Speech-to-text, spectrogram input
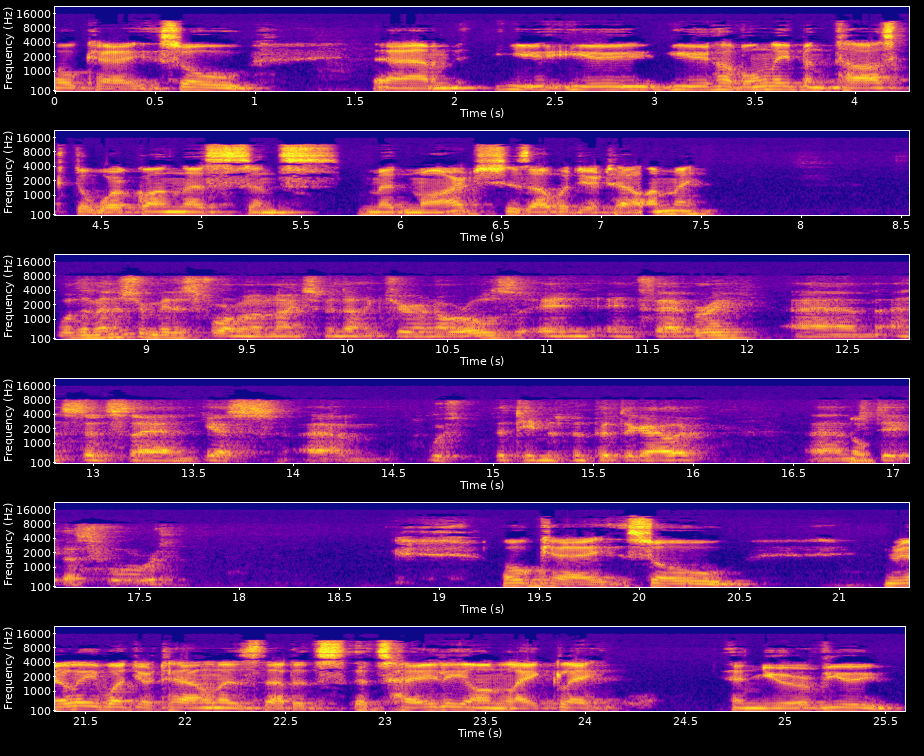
Okay, so um, you you you have only been tasked to work on this since mid March. Is that what you're telling me? Well, the minister made his formal announcement, I think, during orals in in February, um, and since then, yes, um, the team has been put together um, okay. to take this forward. Okay, so really, what you're telling us that it's it's highly unlikely, in your view,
